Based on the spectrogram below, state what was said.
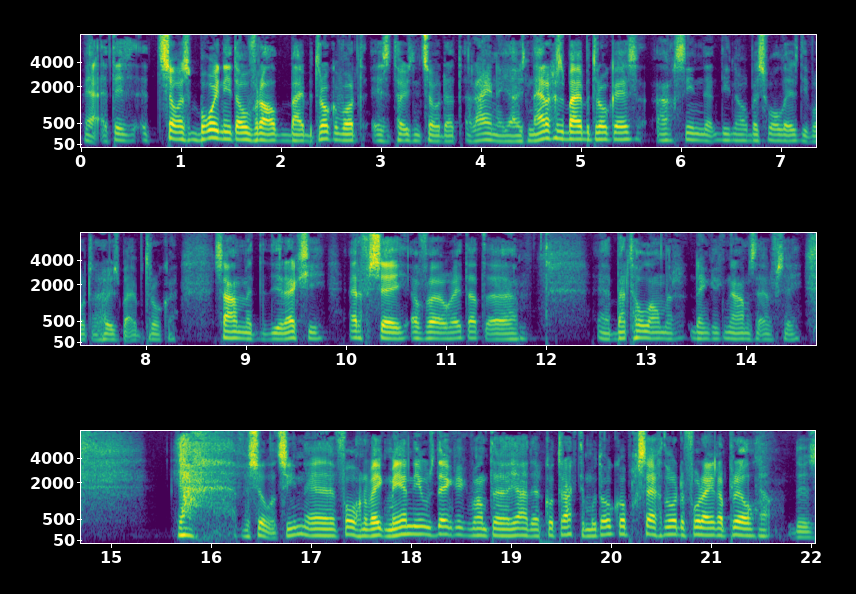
Ja, het is, het, zoals Boy niet overal bij betrokken wordt, is het heus niet zo dat Reijnen juist nergens bij betrokken is. Aangezien die nog bij Zwolle is, die wordt er heus bij betrokken. Samen met de directie. RVC, of uh, hoe heet dat? Uh, Bert Hollander, denk ik, namens de RVC. Ja, we zullen het zien. Volgende week meer nieuws, denk ik. Want ja, de contracten moeten ook opgezegd worden voor 1 april. Ja. Dus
